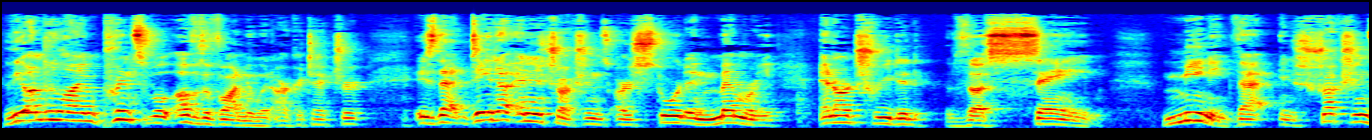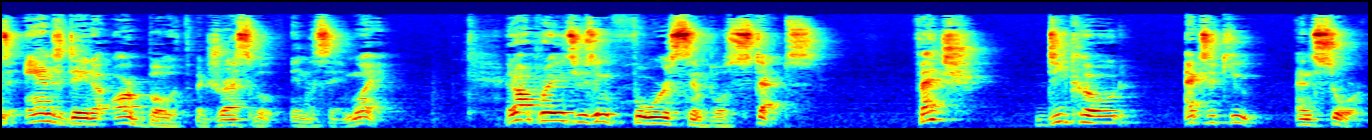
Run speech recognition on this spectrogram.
The underlying principle of the von Neumann architecture is that data and instructions are stored in memory and are treated the same, meaning that instructions and data are both addressable in the same way. It operates using four simple steps. Fetch, decode, execute, and store,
